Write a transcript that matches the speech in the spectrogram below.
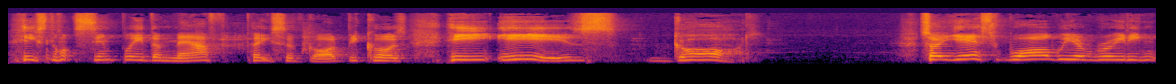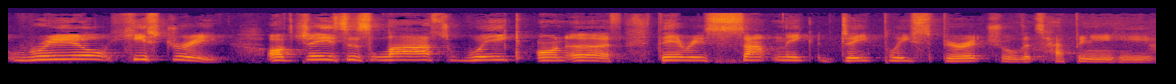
He's not simply the mouthpiece of God because he is God. So, yes, while we are reading real history of Jesus' last week on earth, there is something deeply spiritual that's happening here.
